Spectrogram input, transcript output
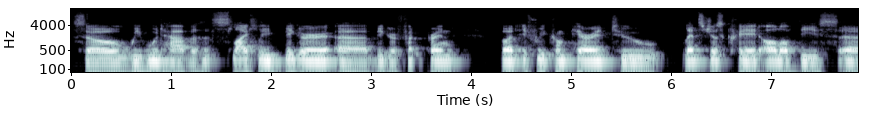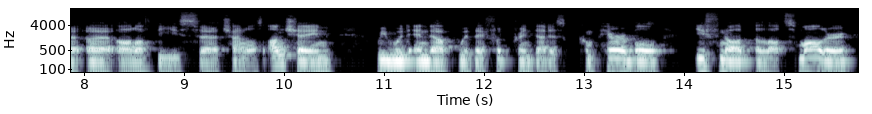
so we would have a slightly bigger, uh, bigger footprint. But if we compare it to let's just create all of these uh, uh, all of these uh, channels on chain we would end up with a footprint that is comparable if not a lot smaller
